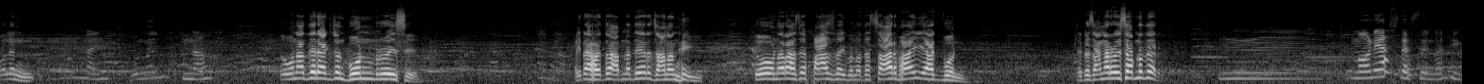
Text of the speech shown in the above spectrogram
বলেন। না। তো ওনাদের একজন বোন রয়েছে। এটা হয়তো আপনাদের জানা নেই। তো ওনারা আছে পাঁচ ভাই বোন অর্থাৎ চার ভাই এক বোন। এটা জানা রয়েছে আপনাদের? মনে আসতেছে না। ঠিক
